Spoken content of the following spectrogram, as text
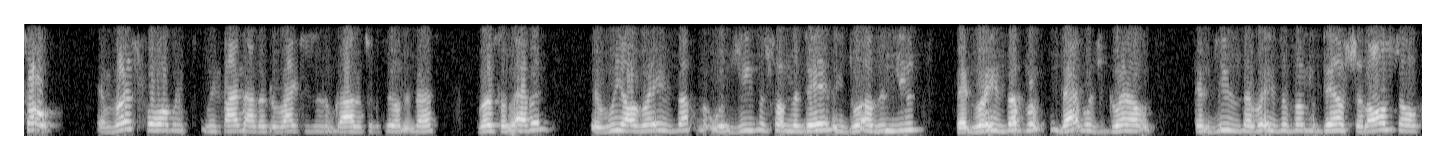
so in verse 4, we, we find out that the righteousness of God is fulfilled in us. Verse 11, if we are raised up with Jesus from the dead, he dwells in you, that raised up that which dwells in Jesus that raised up from the dead should also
